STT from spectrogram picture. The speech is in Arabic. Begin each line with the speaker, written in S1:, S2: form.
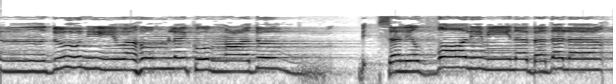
S1: مِن دُونِي وَهُمْ لَكُمْ عَدُوٌّ. بِئْسَ لِلظَّالِمِينَ بَدَلًا.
